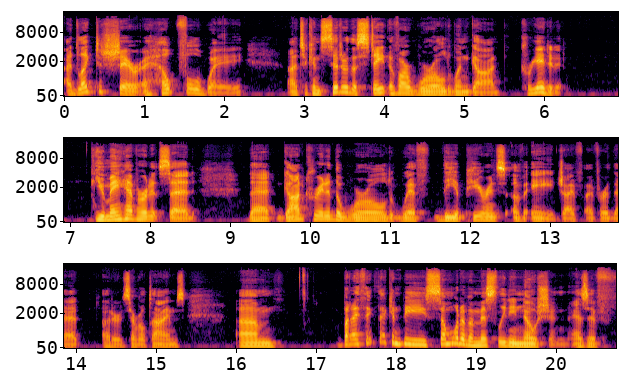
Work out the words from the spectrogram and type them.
I'd like to share a helpful way uh, to consider the state of our world when God created it. You may have heard it said that God created the world with the appearance of age. I've, I've heard that uttered several times. Um, but I think that can be somewhat of a misleading notion, as if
